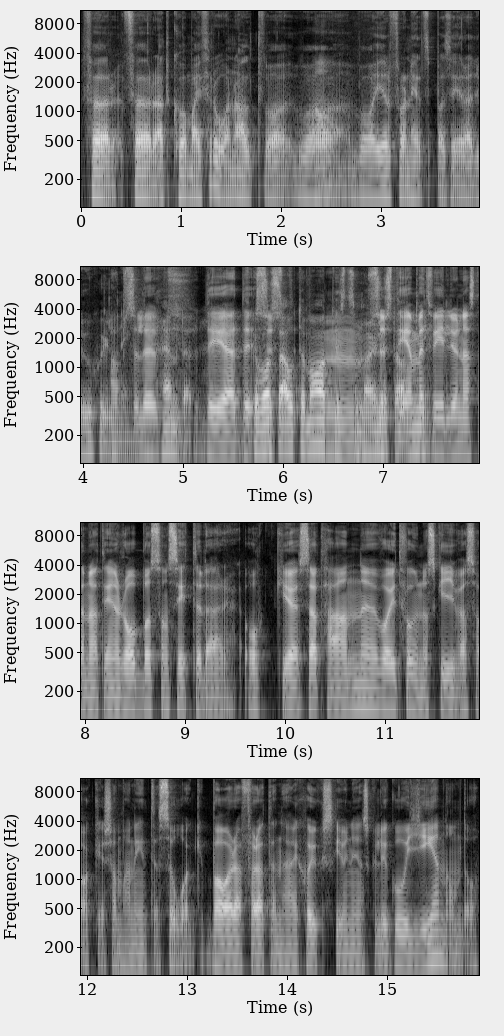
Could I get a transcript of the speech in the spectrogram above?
för, för att komma ifrån allt vad, vad, Ja. vad erfarenhetsbaserad urskiljning Absolut. händer. Det, det, Det ska vara så automatiskt som möjligt. Systemet allting. vill ju nästan att det är en robot som sitter där. Och, eh, så att han eh, var ju tvungen att skriva saker som han inte såg. Bara för att den här sjukskrivningen skulle gå igenom då.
